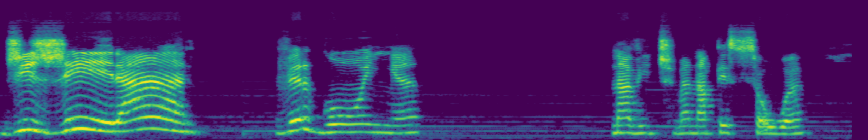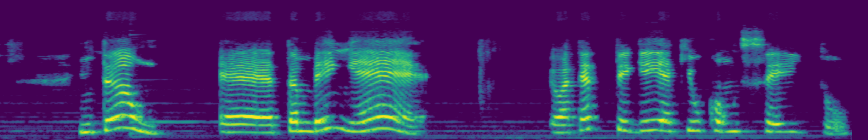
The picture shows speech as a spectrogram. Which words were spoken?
de gerar vergonha na vítima, na pessoa. Então, é, também é. Eu até peguei aqui o conceito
